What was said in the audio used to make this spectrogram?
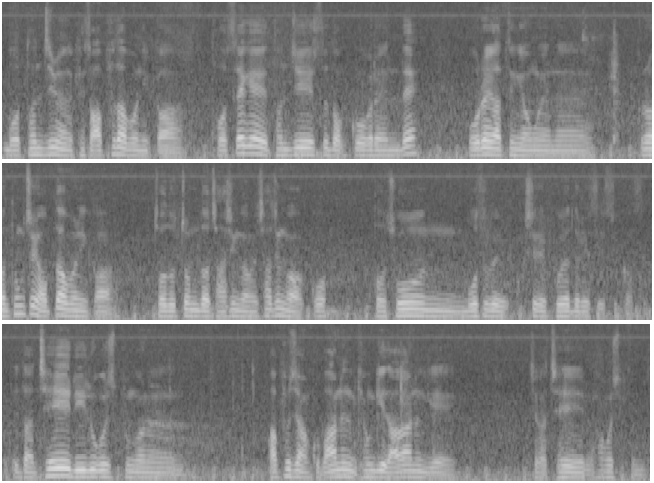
뭐 던지면 계속 아프다 보니까 더 세게 던질 수도 없고 그랬는데 올해 같은 경우에는 그런 통증이 없다 보니까 저도 좀 더 자신감을 찾은 것 같고 더 좋은 모습을 확실히 보여드릴 수 있을 것 같습니다. 일단 제일 이루고 싶은 거는 아프지 않고 많은 경기 나가는 게 제가 제일 하고 싶습니다.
